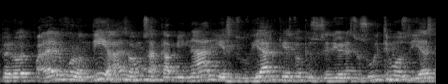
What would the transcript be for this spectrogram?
pero para Él fueron días, vamos a caminar y estudiar qué es lo que sucedió en esos últimos días,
